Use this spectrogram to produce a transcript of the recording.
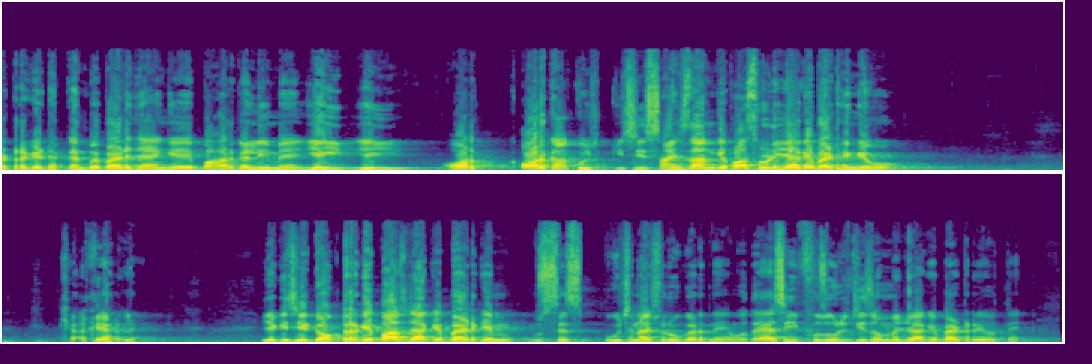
گٹر کے ڈھکن پہ بیٹھ جائیں گے باہر گلی میں یہی یہی اور اور کہاں کچھ کسی سائنسدان کے پاس تھوڑی جا کے بیٹھیں گے وہ کیا خیال ہے یہ کسی ڈاکٹر کے پاس جا کے بیٹھ کے اس سے پوچھنا شروع کر دیں وہ تو ایسی فضول چیزوں میں جا کے بیٹھ رہے ہوتے ہیں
